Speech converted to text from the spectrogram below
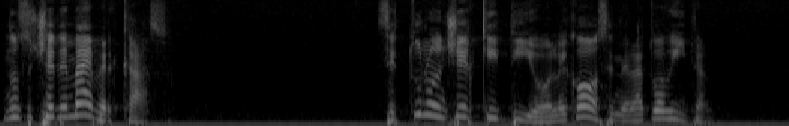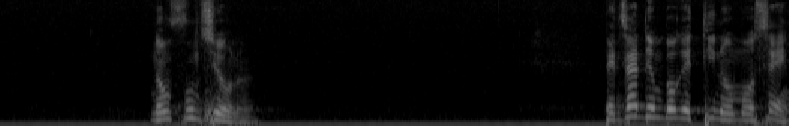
non succede mai per caso. Se tu non cerchi Dio, le cose nella tua vita non funzionano. Pensate un pochettino a Mosè.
